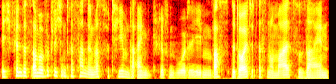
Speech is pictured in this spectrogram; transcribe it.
ich finde es aber wirklich interessant, in was für Themen da eingegriffen wurde. Eben, was bedeutet es, normal zu sein?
